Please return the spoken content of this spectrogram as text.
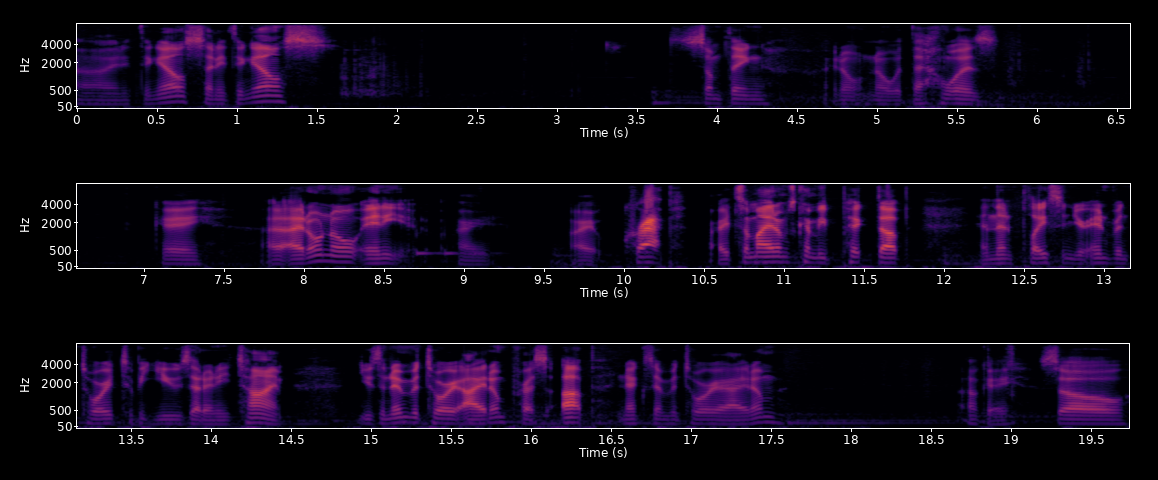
Uh, anything else? Anything else? Something I don't know what that was. Okay, I, I don't know any. Alright, alright, crap. Alright, some items can be picked up and then placed in your inventory to be used at any time. Use an inventory item, press up, next inventory item, Okay, so...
